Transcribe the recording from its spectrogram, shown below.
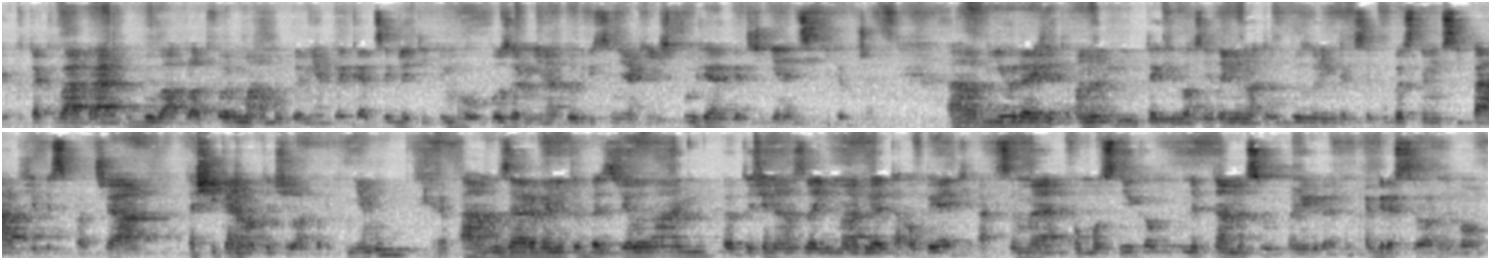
jako taková právě webová platforma a mobilní aplikace, kde ti mohou upozornit na to, když se nějaký spoužák kde třídě necítí dobře. Výhoda je, že je to anonymní, takže vlastně ten, kdo na to upozorní, tak se vůbec nemusí bát, že by se třeba ta šikana otočila proti němu. A zároveň je to bez žalování, protože nás zajímá, kdo je ta oběť a chceme pomoct někomu. Neptáme se úplně, kdo je ten agresor nebo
